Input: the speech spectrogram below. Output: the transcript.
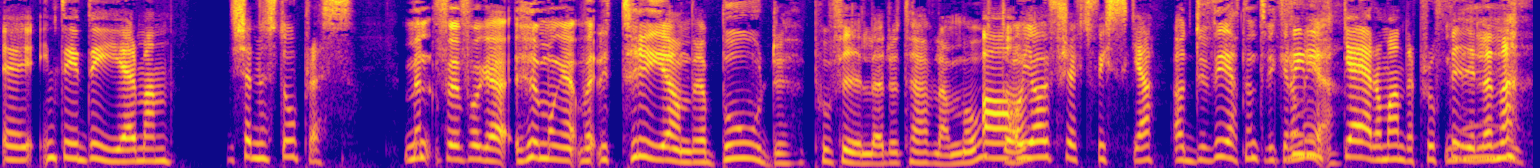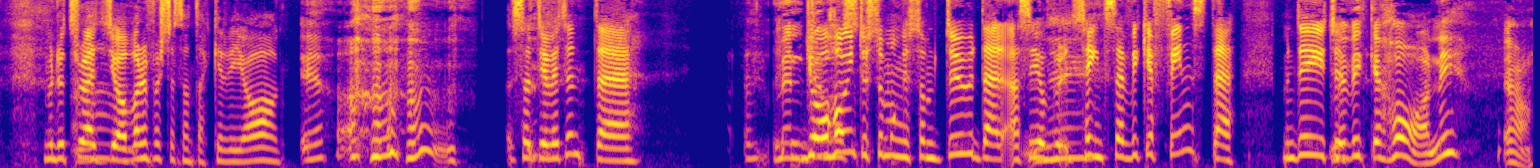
eh, inte idéer men jag känner en stor press. Men får jag fråga, hur många, är det tre andra bordprofiler du tävlar mot? Ja, då? och jag har försökt fiska. ja, du vet inte vilka de är? Vilka är de andra profilerna? Men då tror jag att jag var den första som tackade ja. Ja. Så att jag vet inte. Men Jag har måste- inte så många som du där. Alltså jag Nej. tänkte så här, vilka finns det? Men det är typ, Men vilka har ni? Ja,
